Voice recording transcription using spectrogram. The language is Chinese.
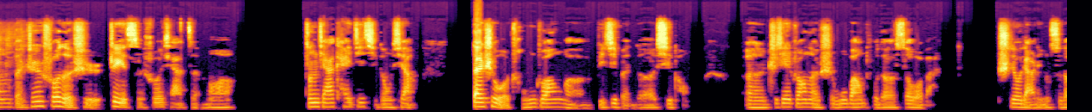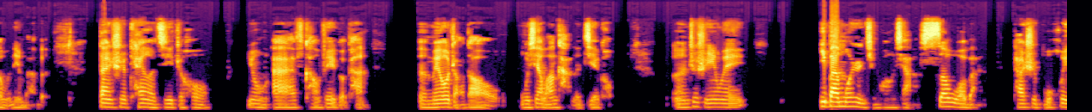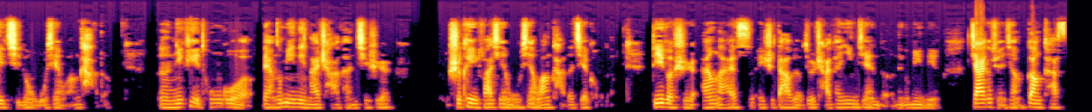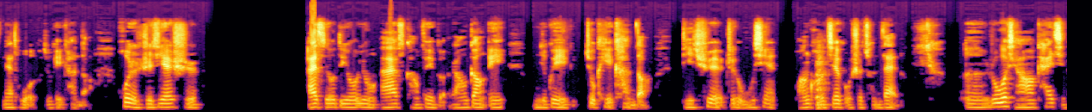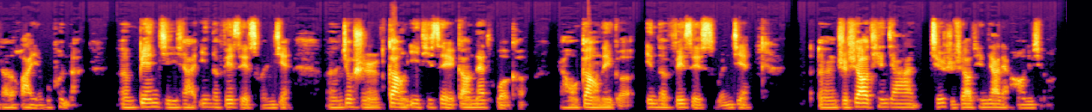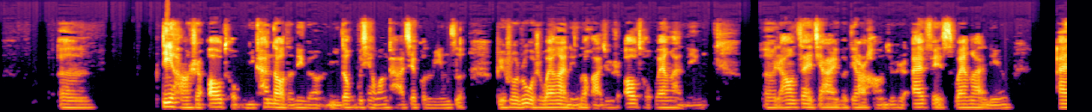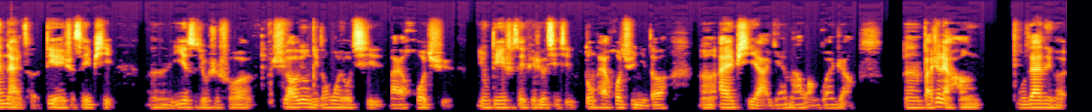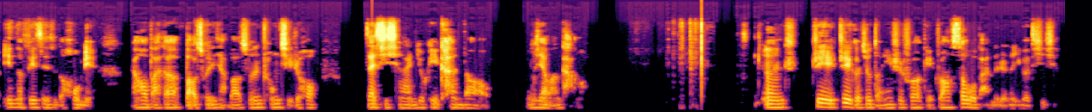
嗯，本身说的是这一次说一下怎么增加开机启动项，但是我重装了笔记本的系统，嗯，直接装的是乌邦图的 Server 版，十六点零四的稳定版本，但是开了机之后用 ifconfig 看，嗯，没有找到无线网卡的接口，嗯，这是因为一般默认情况下 Server 版。它是不会启动无线网卡的，嗯，你可以通过两个命令来查看，其实是可以发现无线网卡的接口的。第一个是 nshw，就是查看硬件的那个命令，加一个选项杠 cast network 就可以看到，或者直接是 sudo 用 ifconfig，然后杠 a，你就可以就可以看到，的确这个无线网口的接口是存在的。嗯，如果想要开启它的话也不困难。嗯，编辑一下 interfaces 文件，嗯，就是杠 etc 杠 network，然后杠那个 interfaces 文件，嗯，只需要添加，其实只需要添加两行就行了。嗯，第一行是 auto，你看到的那个你的无线网卡接口的名字，比如说如果是 YN 零的话，就是 auto YN 零，嗯，然后再加一个第二行就是 iface y 按零。Inet DHCP，嗯，意思就是说需要用你的路由器来获取，用 DHCP 这个信息动态获取你的嗯 IP 啊、掩码、网关这样，嗯，把这两行补在那个 interfaces 的后面，然后把它保存一下，保存重启之后再启起来，你就可以看到无线网卡了。嗯，这这个就等于是说给装 server 版的人的一个提醒。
